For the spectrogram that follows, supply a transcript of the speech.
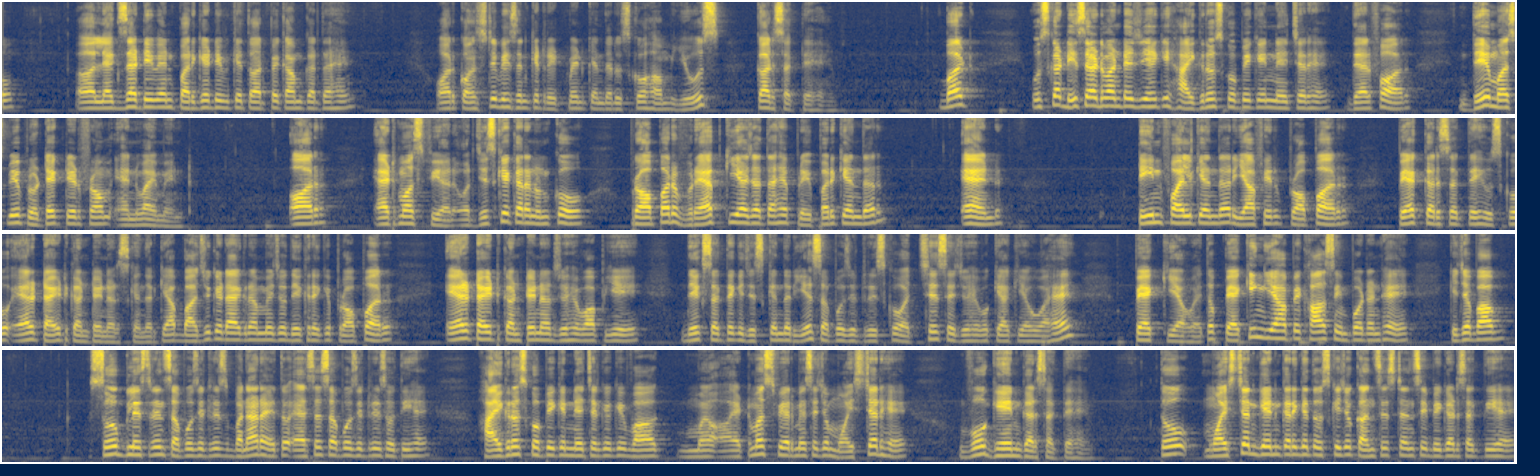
लेग्जाटिव एंड परगेटिव के तौर पे काम करता है। और कॉन्स्टिपेशन के ट्रीटमेंट के अंदर उसको हम यूज़ कर सकते हैं। बट उसका डिसएडवांटेज ये है कि हाइग्रोस्कोपिक इन नेचर है therefore they must be protected from environment और एटमॉस्फियर और जिसके कारण उनको प्रॉपर रैप किया जाता है पेपर के अंदर एंड टीन फॉइल के अंदर या फिर प्रॉपर पैक कर सकते हैं उसको एयर टाइट कंटेनर्स के अंदर। कि आप बाजू के डायग्राम में जो देख रहे हैं कि प्रॉपर एयर टाइट कंटेनर जो है वो आप ये देख सकते हैं कि जिसके अंदर ये सपोजिटरीज को अच्छे से जो है वो क्या किया हुआ है? पैक किया हुआ है। तो पैकिंग यहाँ पे खास इंपॉर्टेंट है कि जब आप सोप ग्लिसरिन सपोजिटरीज बना रहे तो ऐसे सपोजिटरीज होती है हाइग्रोस्कोपिक इन नेचर क्योंकि वह एटमोसफियर में से जो मॉइस्चर है, वो गेन कर सकते हैं। तो मॉइस्चर गेन करेंगे तो उसकी जो कंसिस्टेंसी बिगड़ सकती है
